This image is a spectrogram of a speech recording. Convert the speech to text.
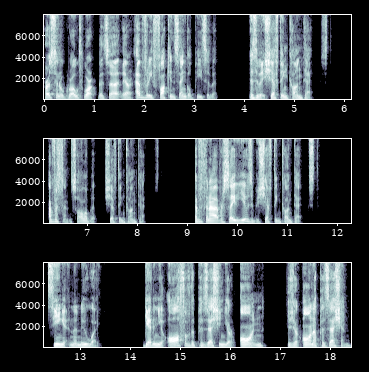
personal growth work that's out there, every fucking single piece of it is about shifting context. Everything. It's all about shifting context. Everything I ever say to you is about shifting context, seeing it in a new way, getting you off of the position you're on, because you're on a position,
